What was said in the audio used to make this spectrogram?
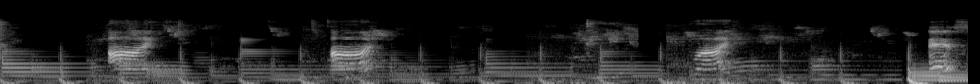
I R T Y F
